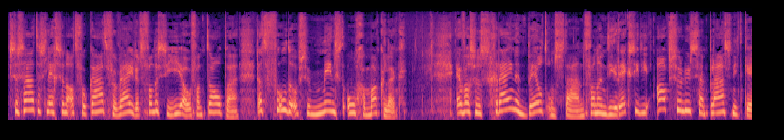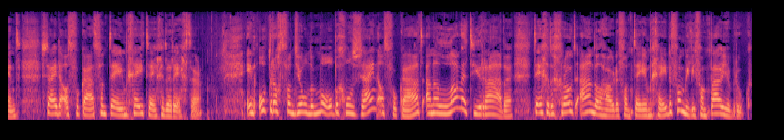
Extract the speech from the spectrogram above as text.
Ze zaten slechts een advocaat verwijderd van de CEO van Talpa. Dat voelde op zijn minst ongemakkelijk. Er was een schrijnend beeld ontstaan van een directie die absoluut zijn plaats niet kent, zei de advocaat van TMG tegen de rechter. In opdracht van John de Mol begon zijn advocaat aan een lange tirade tegen de groot aandeelhouder van TMG, de familie van Puijenbroek.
